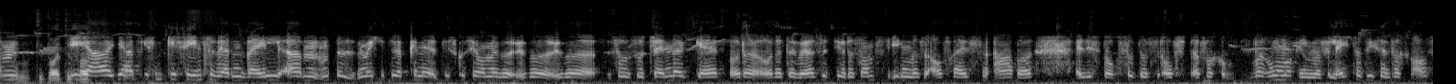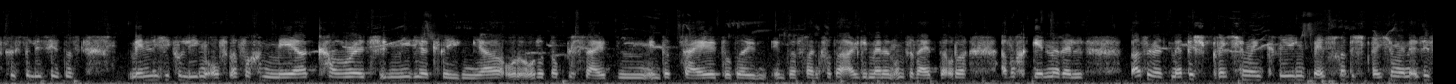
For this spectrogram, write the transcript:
Ähm, gedeutet habe. Ja, ja, ges- gesehen zu werden, weil ähm, da möchte ich überhaupt keine Diskussion über, über, über so, so Gender Gap oder, oder Diversity oder sonst irgendwas aufreißen, aber es ist doch so, dass oft einfach, warum auch immer, vielleicht hat sich einfach rauskristallisiert, dass männliche Kollegen oft einfach mehr Coverage in Media kriegen, ja, oder, oder Doppelseiten in der Zeit oder in, in der Frankfurter Allgemeinen und so weiter, oder einfach generell, ich nicht, mehr Besprechungen kriegen, bessere Besprechungen. Es ist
